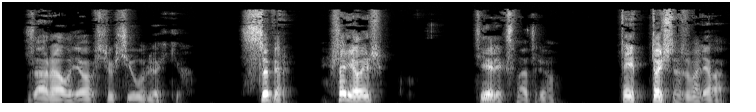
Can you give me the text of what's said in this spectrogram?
— заорал я во всю силу легких. — Супер! Что делаешь? — Телек смотрю. — Ты точно заболела.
